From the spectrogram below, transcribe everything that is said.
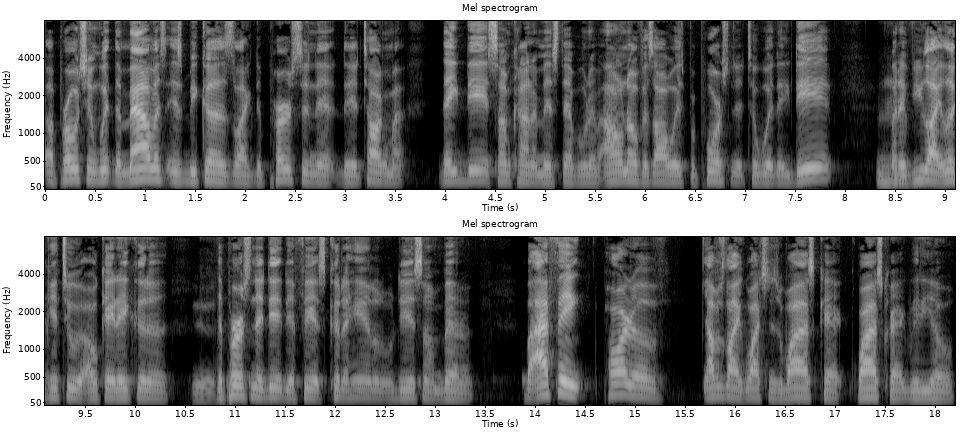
approaching with the malice, is because like the person that they're talking about, they did some kind of misstep or whatever. I don't know if it's always proportionate to what they did, but mm-hmm. if you like look into it, okay, they could have yeah. the person that did the offense could have handled or did something better. But I think part of I was like watching this wisecrack wisecrack video,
